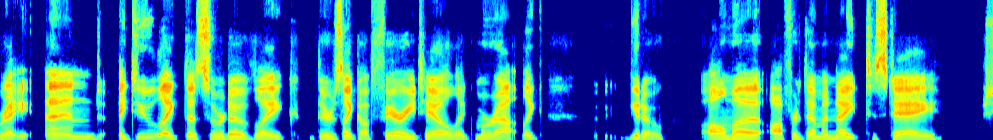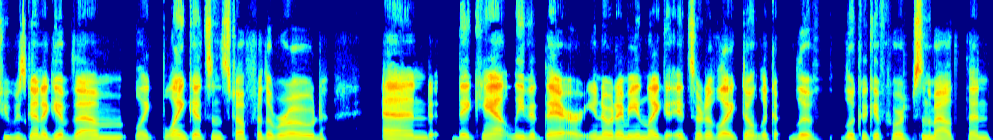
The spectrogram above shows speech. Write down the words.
Right. And I do like the sort of like there's like a fairy tale like morale like you know, Alma offered them a night to stay. She was going to give them like blankets and stuff for the road and they can't leave it there. You know what I mean? Like it's sort of like don't look live look a gift horse in the mouth and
